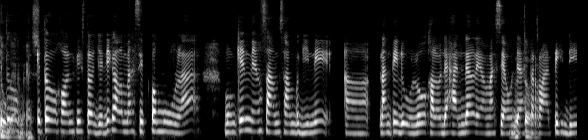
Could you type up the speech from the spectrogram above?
itu, itu BRMS itu kawan Visto. Jadi kalau masih pemula, mungkin yang saham-saham begini eh, nanti dulu kalau udah handal ya Mas ya udah Betul. terlatih di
